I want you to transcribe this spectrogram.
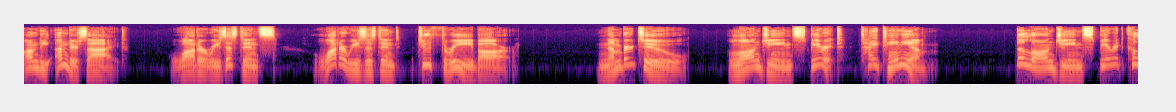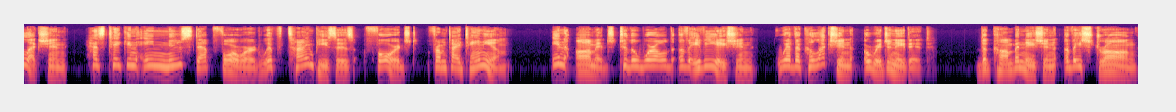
on the underside. Water resistance water resistant to 3 bar. Number 2. Longines Spirit Titanium. The Longines Spirit Collection has taken a new step forward with timepieces forged from titanium. In homage to the world of aviation where the collection originated. The combination of a strong,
